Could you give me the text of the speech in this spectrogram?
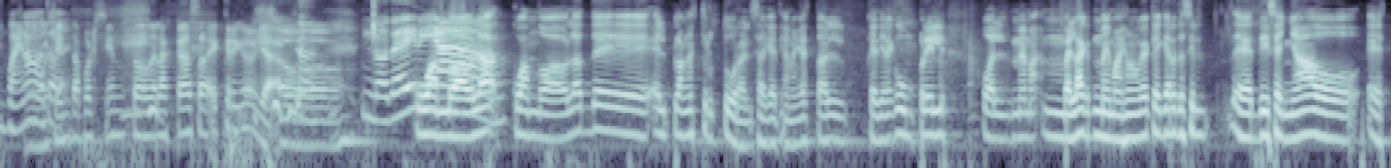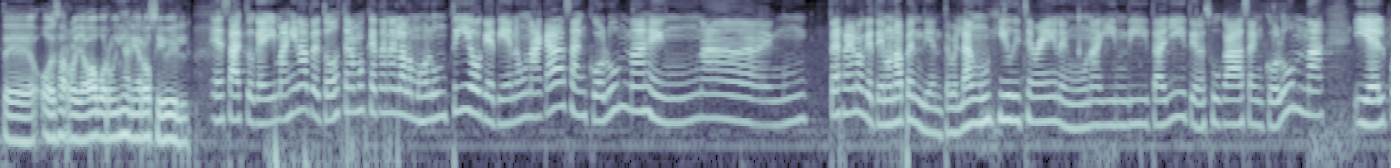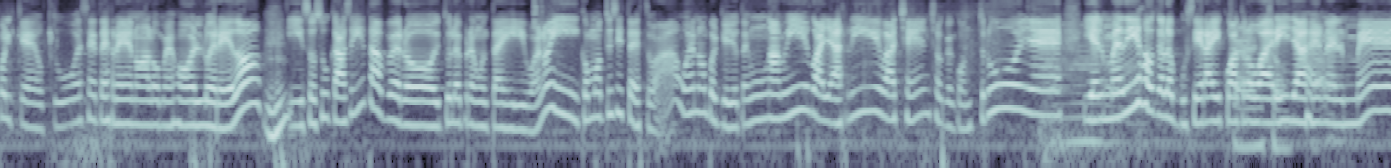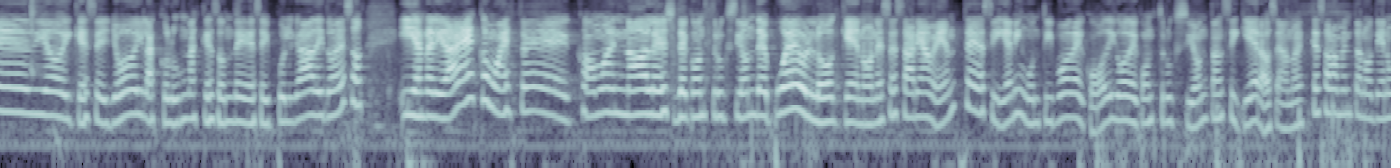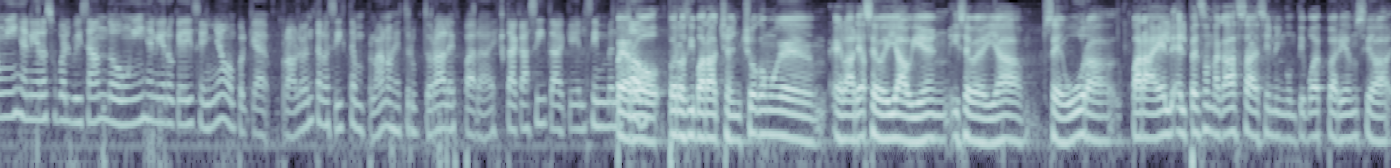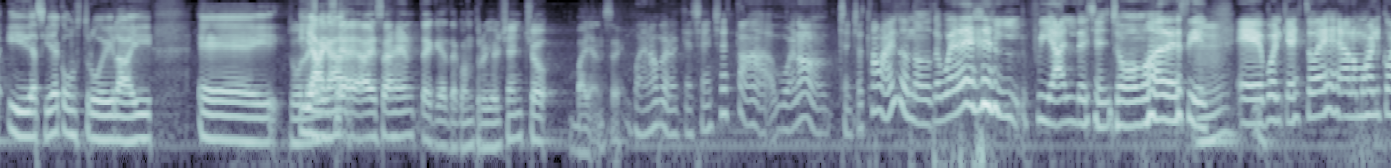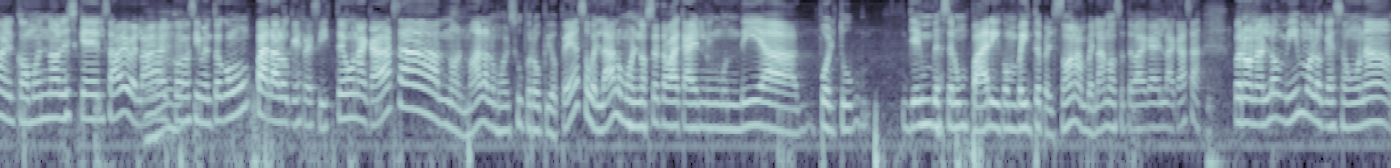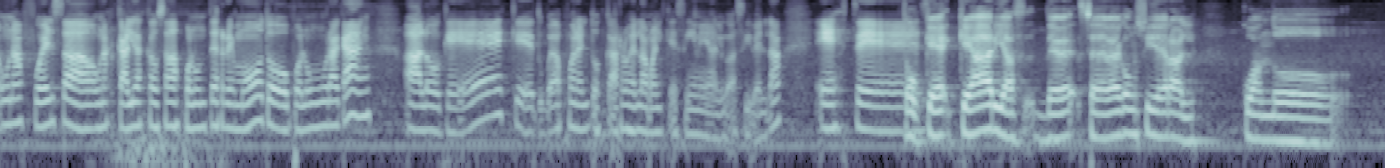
Bueno, un to- 80% de las casas es criolla o... no te diría... Cuando hablas cuando hablas de el plan estructural, o sea, que tiene que estar, que tiene que cumplir, por, me, ¿verdad? Me imagino que, que quieres decir eh, diseñado este, o desarrollado por un ingeniero civil. Exacto, que imagínate, todos tenemos que tener a lo mejor un tío que tiene una casa en columnas en una en un terreno que tiene una pendiente, ¿verdad? En un hilly terrain, en una guindita allí, tiene su casa en columnas y él porque obtuvo ese terreno a lo mejor lo heredó, Ujú. hizo su casita, pero y tú le preguntas y bueno, ¿y cómo tú hiciste esto? Ah, bueno, porque yo tengo un amigo allá arriba, Chencho, que construye y él me dijo que le pusiera ahí cuatro varillas en el medio y qué sé yo, y las columnas que son de 6 pulgadas y todo eso. Y en realidad es como este common knowledge de construcción de pueblo que no necesariamente sigue ningún tipo de código de construcción tan siquiera. O sea, no es que solamente no tiene un ingeniero supervisando o un ingeniero que diseñó, porque probablemente no existen planos estructurales para esta casita que él se inventó. Pero, pero si para Chencho como que el área se veía bien y se veía segura, para él, él pensó en la casa sin ningún tipo de experiencia y decide construirla ahí. eh, Tú y le haga- dices a esa gente que te construyó el chencho, váyanse. Bueno, pero es que Chencho está, bueno, Chencho está mal, no, no te puedes fiar de Chencho, vamos a decir. Eh, porque esto es a lo mejor con el common knowledge que él sabe, ¿verdad? El conocimiento común para lo que resiste una casa normal, a lo mejor su propio peso, ¿verdad? A lo mejor no se te va a caer ningún día por tu de hacer un party con 20 personas, ¿verdad? No se te va a caer la casa. Pero no es lo mismo lo que son una, una fuerza, unas cargas causadas por un terremoto o por un huracán, a lo que es que tú puedas poner dos carros en la marquesina y algo así, ¿verdad? Este... ¿qué, qué áreas debe- se debe considerar cuando...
